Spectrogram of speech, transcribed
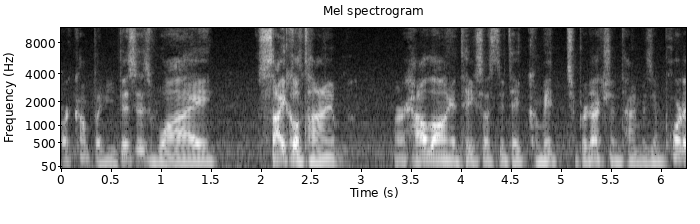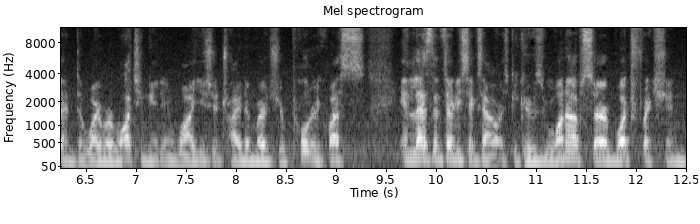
our company. This is why cycle time or how long it takes us to take commit to production time is important and why we're watching it and why you should try to merge your pull requests in less than 36 hours because we want to observe what friction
